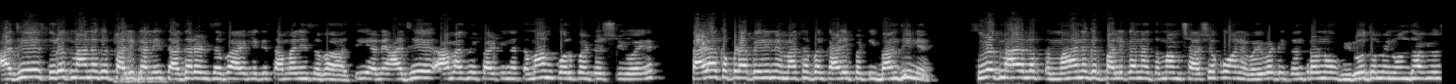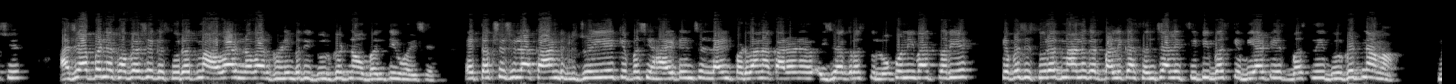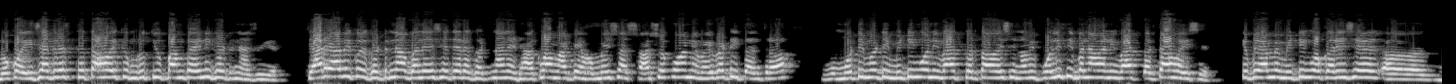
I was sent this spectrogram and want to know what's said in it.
આજે સુરત મહાનગરપાલિકાની સાધારણ સભા એટલે કે સામાન્ય સભા હતી અને આજે આમ આદમી પાર્ટીના તમામ કોર્પોરેટરશ્રીઓએ કાળા કપડાં પહેરીને માથા પર કાળી પટ્ટી બાંધીને સુરત મહાનગરપાલિકાના તમામ શાસકો અને વહીવટી તંત્રનો વિરોધ અમે નોંધાવ્યો છે. આજે આપણને ખબર છે કે સુરતમાં અવારનવાર ઘણી બધી દુર્ઘટનાઓ બનતી હોય છે. એ તક્ષશિલા કાંડ જોઈએ કે પછી હાઈ ટેન્શન લાઈન પડવાના કારણે ઇજાગ્રસ્ત લોકોની વાત કરીએ કે પછી સુરત મહાનગરપાલિકા સંચાલિત સિટી બસ કે બીઆરટીએસ બસની દુર્ઘટનામાં લોકો ઈજાગ્રસ્ત થતા હોય કે મૃત્યુ પામતા એની ઘટના જોઈએ. જ્યારે આવી કોઈ ઘટના બને છે, ત્યારે ઘટનાને ઢાંકવા માટે હંમેશા શાસકો અને વહીવટી તંત્ર મોટી મોટી મિટિંગોની વાત કરતા હોય છે, નવી પોલિસી બનાવવાની વાત કરતા હોય છે કે ભાઈ અમે મિટિંગો કરી છે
